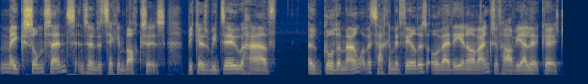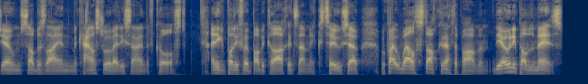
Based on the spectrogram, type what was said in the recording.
make some sense in terms of ticking boxes because we do have a good amount of attacking midfielders already in our ranks with Harvey Elliott, Curtis Jones, Szoboszlai, and Mac Allister already signed, of course. And you can probably throw Bobby Clark into that mix too. So we're quite well stocked in that department. The only problem is,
